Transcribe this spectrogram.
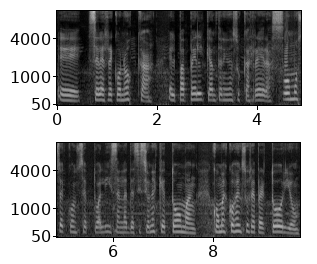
eh, se les reconozca el papel que han tenido en sus carreras, cómo se conceptualizan las decisiones que toman, cómo escogen su repertorio.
